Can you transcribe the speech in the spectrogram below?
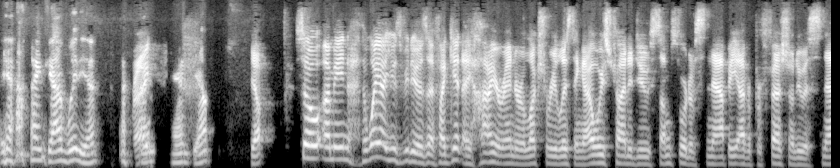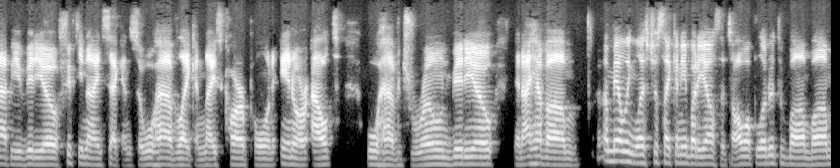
Yeah, I'm with you. Right. and, yep. Yep. So, I mean, the way I use video is if I get a higher end or a luxury listing, I always try to do some sort of snappy. I have a professional do a snappy video, 59 seconds. So we'll have like a nice car pulling in or out. We'll have drone video, and I have um a mailing list just like anybody else. That's all uploaded to BombBomb.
